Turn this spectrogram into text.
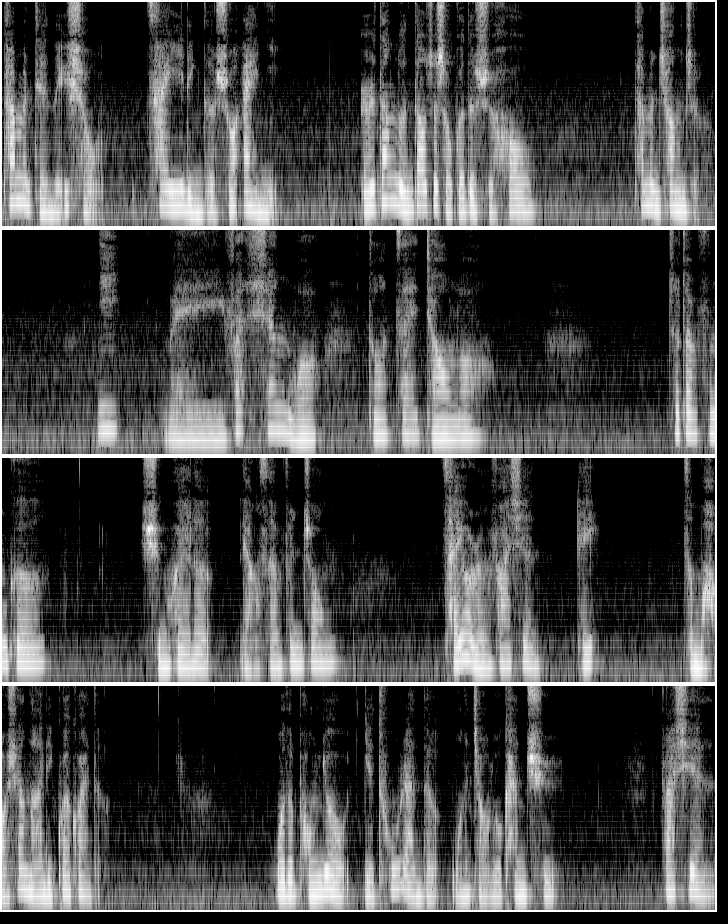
他们点了一首蔡依林的《说爱你》，而当轮到这首歌的时候，他们唱着：“你没发现我躲在角落。这段副歌巡回了两三分钟，才有人发现，怎么好像哪里怪怪的？我的朋友也突然的往角落看去，发现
